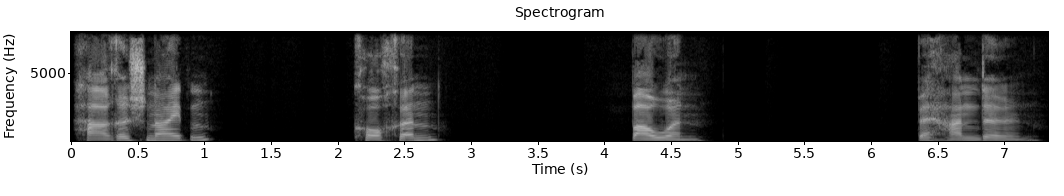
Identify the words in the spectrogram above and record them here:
Haare schneiden Kochen Bauen Behandeln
